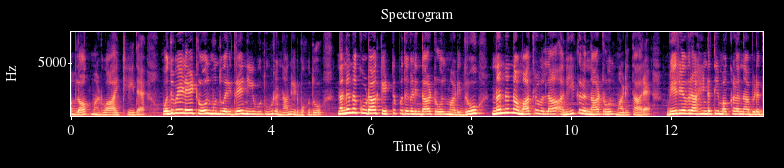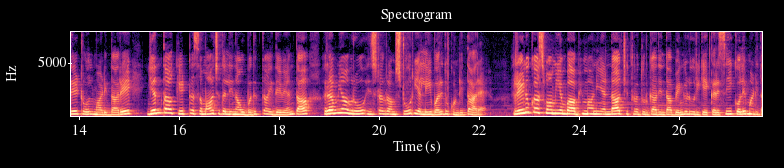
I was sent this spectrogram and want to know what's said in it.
ಬ್ಲಾಕ್ ಮಾಡುವ ಆಯ್ಕೆ ಇದೆ. ಒಂದು ವೇಳೆ ಟ್ರೋಲ್ ಮುಂದುವರಿದ್ರೆ ನೀವು ದೂರನ್ನ ನೀಡಬಹುದು. ನನ್ನನ್ನು ಕೂಡ ಕೆಟ್ಟ ಪದಗಳಿಂದ ಟ್ರೋಲ್ ಮಾಡಿದ್ರು. ನನ್ನನ್ನು ಮಾತ್ರವಲ್ಲ ಅನೇಕರನ್ನ ಟ್ರೋಲ್ ಮಾಡಿದ್ದಾರೆ. ಬೇರೆಯವರ ಹೆಂಡತಿ ಮಕ್ಕಳನ್ನ ಬಿಡದೆ ಟ್ರೋಲ್ ಮಾಡಿದ್ದಾರೆ. ಎಂಥ ಕೆಟ್ಟ ಸಮಾಜದಲ್ಲಿ ನಾವು ಬದುಕ್ತಾ ಇದ್ದೇವೆ ಅಂತ ರಮ್ಯಾ ಅವರು ಇನ್ಸ್ಟಾಗ್ರಾಮ್ ಸ್ಟೋರಿಯಲ್ಲಿ ಬರೆದುಕೊಂಡಿದ್ದಾರೆ. ರೇಣುಕಾಸ್ವಾಮಿ ಎಂಬ ಅಭಿಮಾನಿಯನ್ನ ಚಿತ್ರದುರ್ಗದಿಂದ ಬೆಂಗಳೂರಿಗೆ ಕರೆಸಿ ಕೊಲೆ ಮಾಡಿದ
